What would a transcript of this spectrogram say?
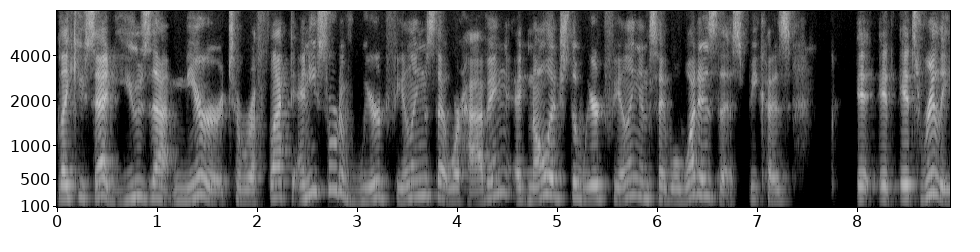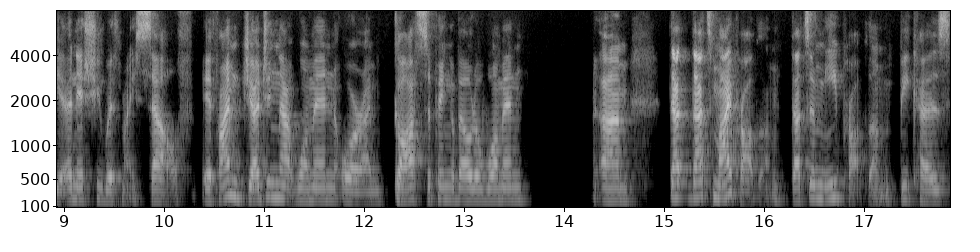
like you said use that mirror to reflect any sort of weird feelings that we're having. Acknowledge the weird feeling and say well what is this? Because it, it, it's really an issue with myself. If i'm judging that woman or i'm gossiping about a woman um that that's my problem. That's a me problem because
